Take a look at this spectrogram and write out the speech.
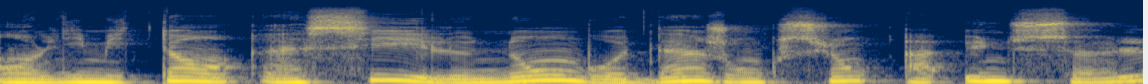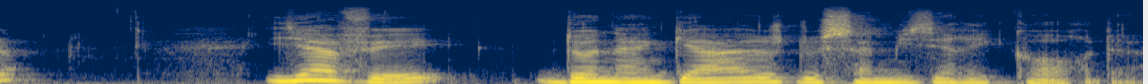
En limitant ainsi le nombre d'injonctions à une seule, Yahvé donne un gage de sa miséricorde.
